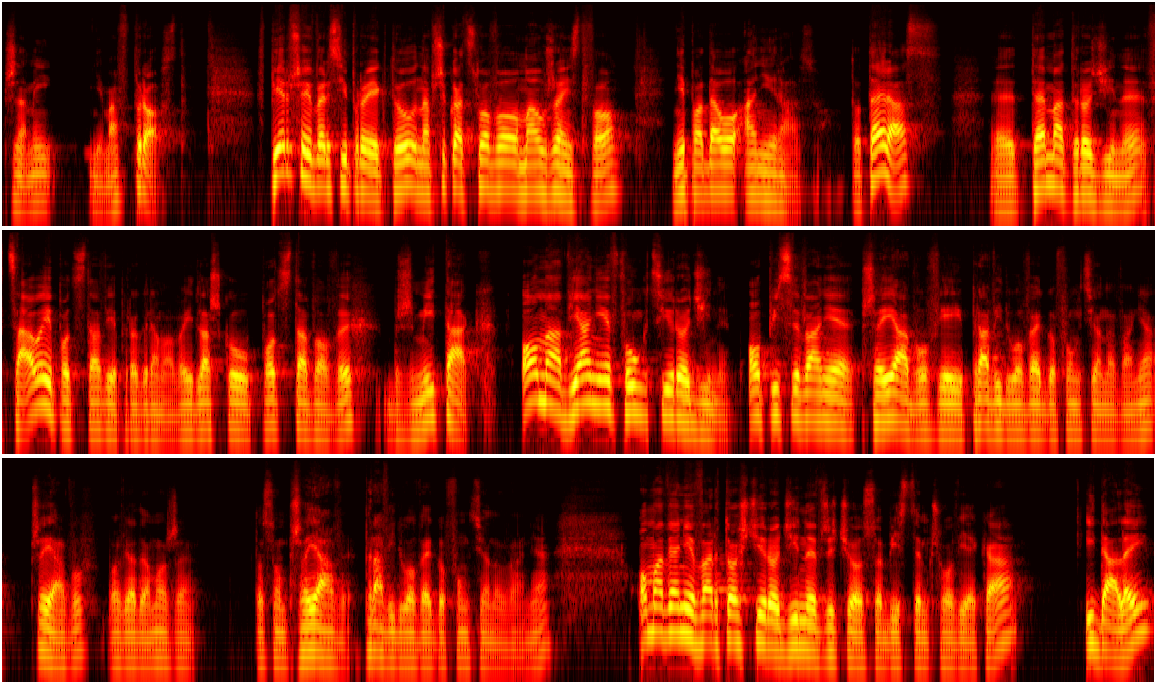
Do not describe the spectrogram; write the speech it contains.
przynajmniej nie ma wprost. Pierwszej wersji projektu na przykład słowo małżeństwo nie padało ani razu. To teraz e, temat rodziny w całej podstawie programowej dla szkół podstawowych brzmi tak. Omawianie funkcji rodziny, opisywanie przejawów jej prawidłowego funkcjonowania, przejawów, bo wiadomo, że to są przejawy prawidłowego funkcjonowania, omawianie wartości rodziny w życiu osobistym człowieka i dalej.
